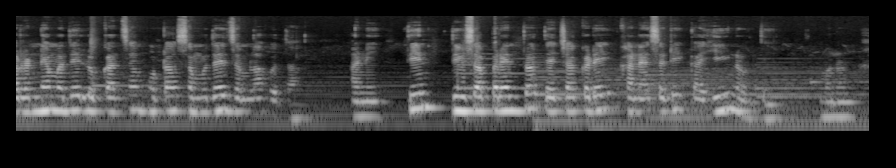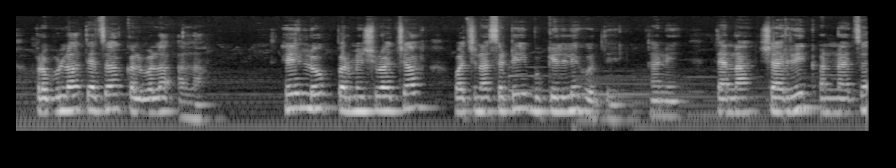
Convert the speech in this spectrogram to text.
अरण्यामध्ये लोकांचा मोठा समुदाय जमला होता आणि तीन दिवसापर्यंत त्याच्याकडे खाण्यासाठी काहीही नव्हते. म्हणून प्रभूला त्याचा कलवला आला. हे लोक परमेश्वराच्या वचनासाठी भुकेलेले होते आणि त्यांना शारीरिक अन्नाचा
